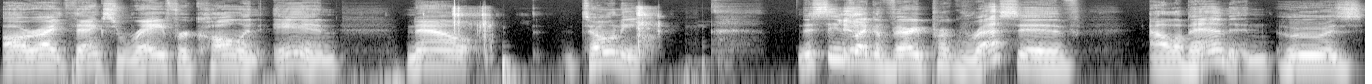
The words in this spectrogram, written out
All right, thanks Ray for calling in. Now, Tony, this seems yeah. like a very progressive Alabaman who is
